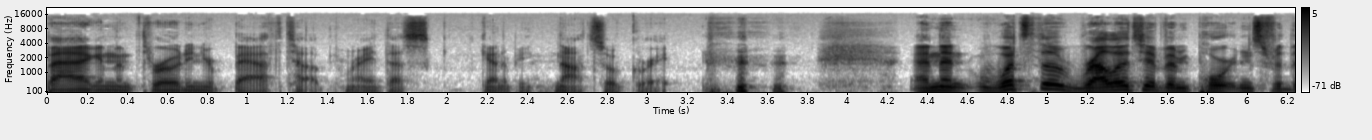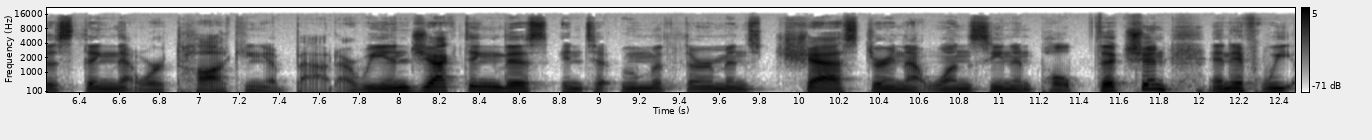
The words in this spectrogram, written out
bag and then throw it in your bathtub, right? That's going to be not so great. and then what's the relative importance for this thing that we're talking about? Are we injecting this into Uma Thurman's chest during that one scene in Pulp Fiction? And if we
